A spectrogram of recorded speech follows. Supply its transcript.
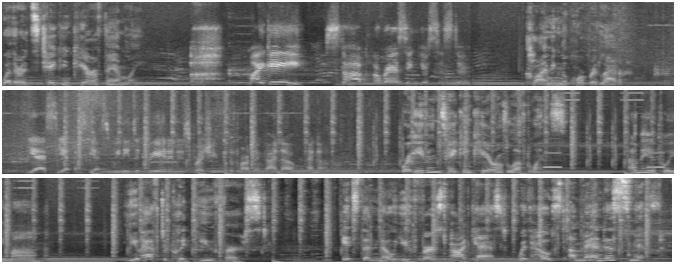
Whether it's taking care of family, Mikey, stop harassing your sister. climbing the corporate ladder, Yes, yes, yes. We need to create a new spreadsheet for the project. I know, I know. or even taking care of loved ones, I'm here for you, Mom. you have to put you first. It's the Know You First podcast with host Amanda Smith.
